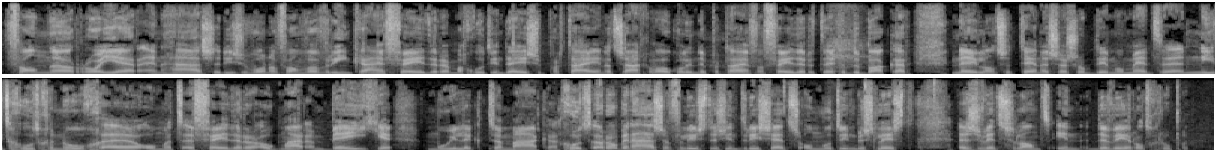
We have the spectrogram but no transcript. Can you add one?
van eh, Royer en Hazen. Die ze wonnen van Wawrinka en Federer. Maar goed, in deze partij, en dat zagen we ook al in de partij van Federer tegen de Bakker. Nederlandse tennissers op dit moment eh, niet goed genoeg om het Federer ook maar een beetje moeilijk te maken. Goed, Robin Hazen verliest dus in drie sets. Ontmoeting beslist. Zwitserland in de wereldgroepen.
